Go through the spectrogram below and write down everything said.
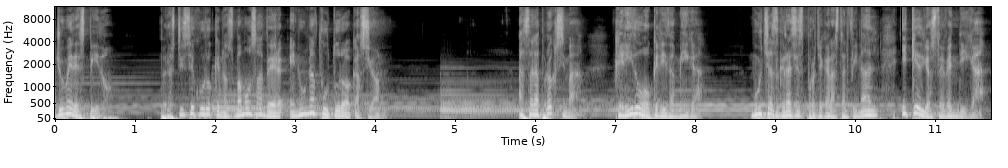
yo me despido, pero estoy seguro que nos vamos a ver en una futura ocasión. Hasta la próxima, querido o querida amiga. Muchas gracias por llegar hasta el final y que Dios te bendiga.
